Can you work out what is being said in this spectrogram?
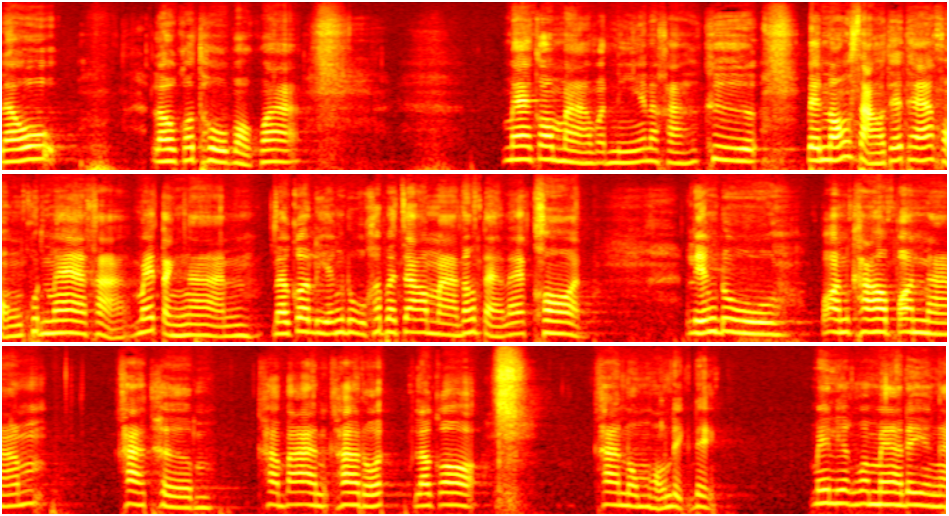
แล้วเราก็โทรบอกว่า แม่ก็มาวันนี้นะคะ คือเป็นน้องสาวแท้ๆของคุณแม่ค่ะ ไม่แต่งงาน แล้วก็เลี้ยงดูข้าพเจ้ามาตั้งแต่แรกคลอด เลี้ยงดูป้อนข้าวป้อนน้ำค่าเทอม ค่าบ้านค่ารถ แล้วก็ค่านมของเด็กๆ ไม่เรียกว่าแม่ได้ยังไง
